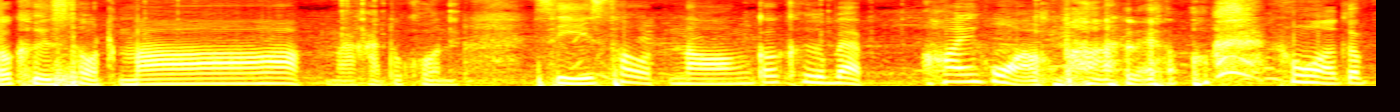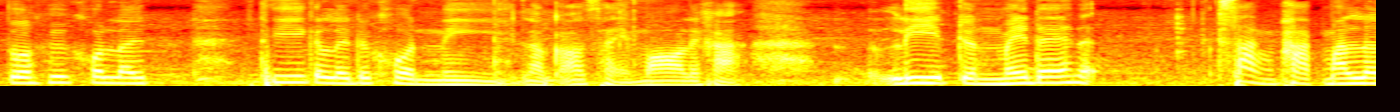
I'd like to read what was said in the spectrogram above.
ก็คือสดมากนะคะทุกคน สีสดน้องก็คือแบบห้อยหัวออกมาแล้ว หัวกับตัวคือคนละ ที่กันเลยทุกคนนี่เราก็เอาใส่หม้อเลยค่ะ รีบจนไม่ได้สั่งผักมาเล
